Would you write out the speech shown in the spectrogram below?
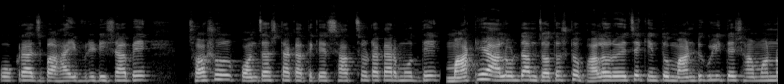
পোকরাজ বা হাইব্রিড হিসাবে। ছশো পঞ্চাশ টাকা থেকে সাতশো টাকার মধ্যে। মাঠে আলুর দাম যথেষ্ট ভালো রয়েছে, কিন্তু মান্ডিগুলিতে সামান্য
